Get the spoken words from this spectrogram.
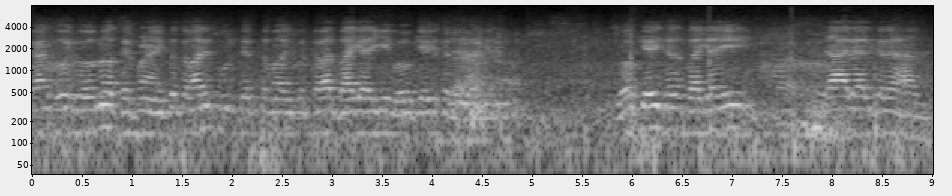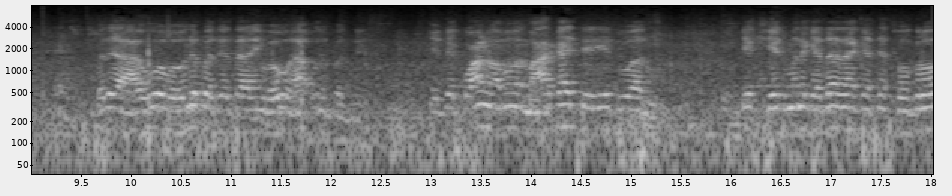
કારણ કોઈ બહુ ન છે પણ અહીં તો તમારી ભૂલ છે, તમારી તમારા ભાગ આવી ગઈ, બહુ કેવી છે બહુ કેવી છે ભાગ આવી કરે હાલ બધે આવું બહુ ને પદ્ધતિ અહીં બહુ હાપુ ને પદ્ધતિ એટલે કોણ આમાં માર ખાય છે એ જોવાનું. એક શેઠ મને કહેતા હતા કે તે છોકરો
